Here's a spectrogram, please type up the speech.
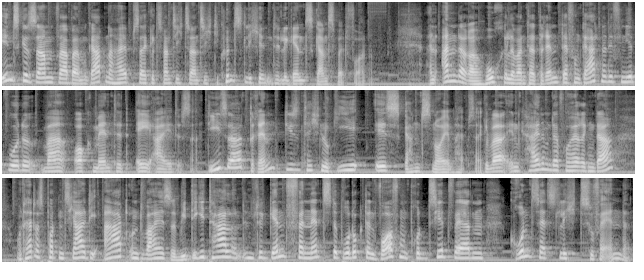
Insgesamt war beim Gartner Hype Cycle 2020 die künstliche Intelligenz ganz weit vorne. Ein anderer hochrelevanter Trend, der von Gartner definiert wurde, war Augmented AI Design. Dieser Trend, diese Technologie ist ganz neu im Hype-Cycle, war in keinem der vorherigen da und hat das Potenzial, die Art und Weise, wie digital und intelligent vernetzte Produkte entworfen und produziert werden, grundsätzlich zu verändern.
